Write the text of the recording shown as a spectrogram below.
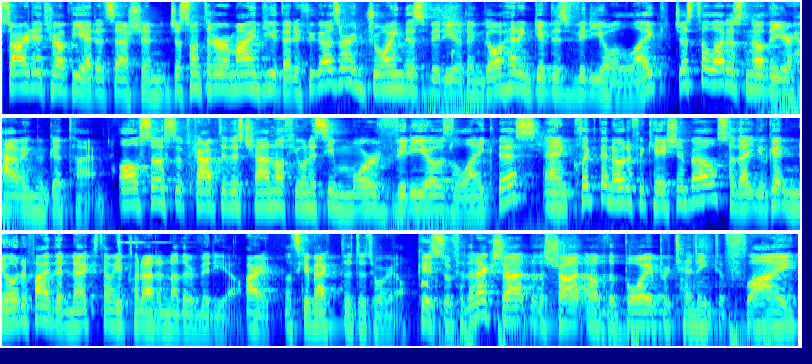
Sorry to interrupt the edit session. Just wanted to remind you that if you guys are enjoying this video, then go ahead and give this video a like just to let us know that you're having a good time. Also, subscribe to this channel if you want to see more videos like this and click the notification bell so that you'll get notified the next time we put out another video. All right, let's get back to the tutorial. Okay, so for the next shot, the shot of the boy pretending to fly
